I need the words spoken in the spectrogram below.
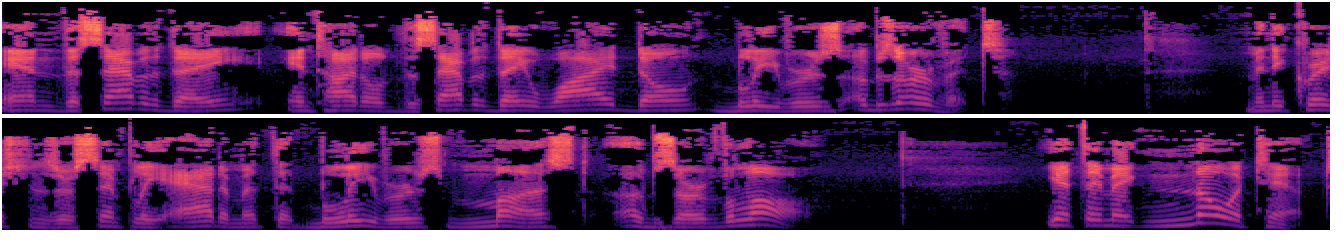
And the Sabbath day, entitled The Sabbath Day Why Don't Believers Observe It? Many Christians are simply adamant that believers must observe the law. Yet they make no attempt,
